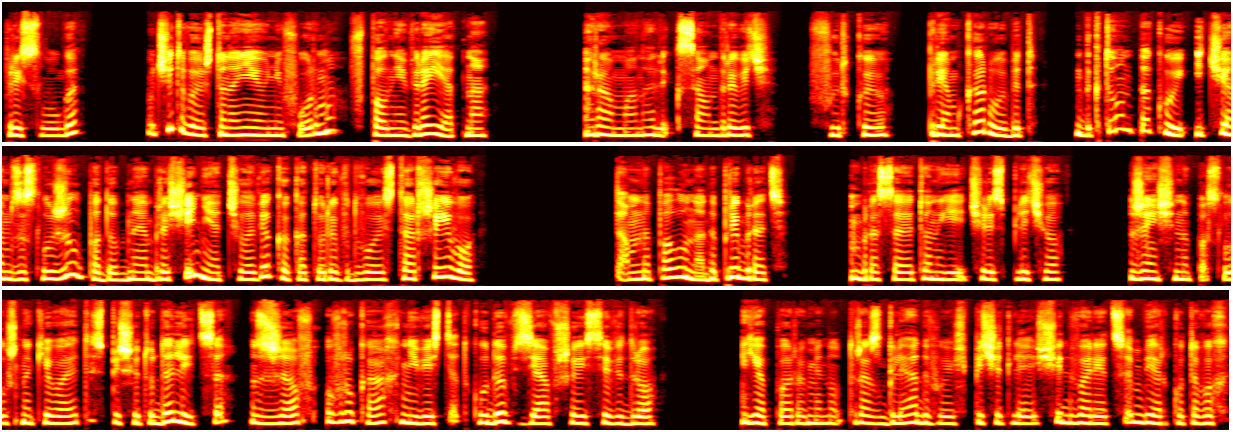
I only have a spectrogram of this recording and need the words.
Прислуга? Учитывая, что на ней униформа, вполне вероятно. Роман Александрович. Фыркаю. Прям коробит. Да кто он такой и чем заслужил подобное обращение от человека, который вдвое старше его? Там на полу надо прибрать. Бросает он ей через плечо. Женщина послушно кивает и спешит удалиться, сжав в руках невесть откуда взявшееся ведро. Я пару минут разглядываю впечатляющий дворец Беркутовых.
